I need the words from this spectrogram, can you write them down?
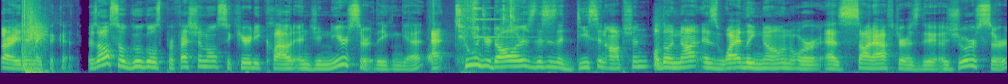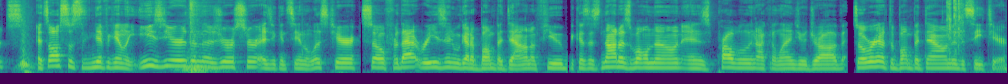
Sorry, you didn't make the cut. There's also Google's Professional Security Cloud Engineer cert that you can get. At $200, this is a decent option, although not as widely known or as sought after as the Azure certs. It's also significantly easier than the Azure cert, as you can see in the list here. So for that reason, we got to bump it down a few because it's not as well known and is probably not to land you a job. So we're to have to bump it down to the C tier.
